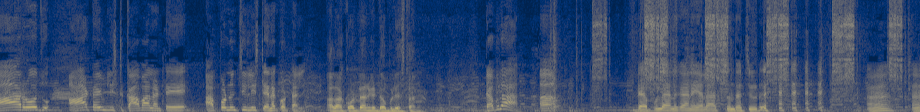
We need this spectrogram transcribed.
ఆ రోజు ఆ టైం లిస్ట్ కావాలంటే అప్పటి నుంచి లిస్ట్ వెనక్కొట్టాలి అలా కొట్టడానికి డబ్బులు ఇస్తాను. డబ్బులా? ఆ, డబ్బులు అనగానే ఎలా వస్తుందో చూడు. ఆ, ఆ.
